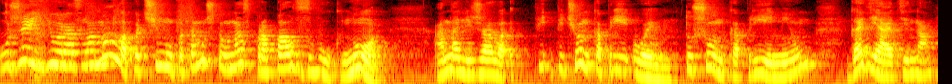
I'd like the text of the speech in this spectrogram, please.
уже ее разломала. Почему? Потому что у нас пропал звук. Но она лежала, печенка, при, ой, тушенка премиум, говядина,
